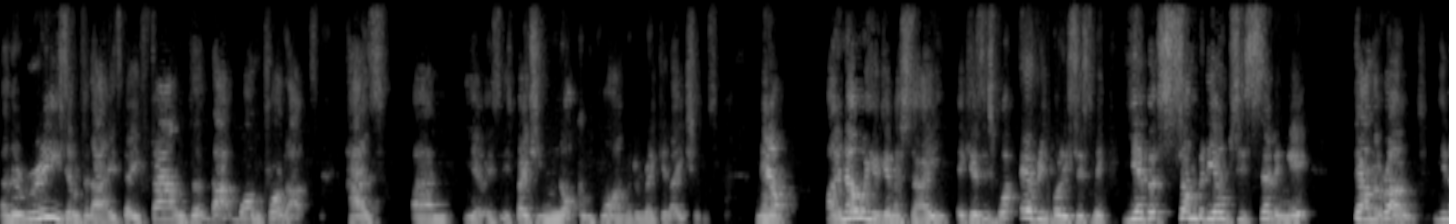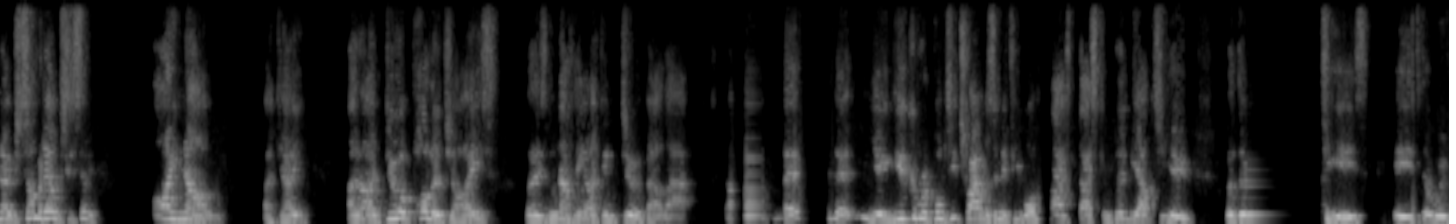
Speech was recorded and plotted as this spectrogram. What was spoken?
And the reason for that is they found that that one product has, um, you know, is, is basically not compliant with the regulations. Now, I know what you're going to say because it's what everybody says to me. Yeah, but somebody else is selling it down the road. You know, somebody else is selling. I know, okay, and I do apologise, but there's nothing I can do about that. Uh, that, that you, you can report it to Amazon if you want. That's, that's completely up to you. But the reality is is that with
